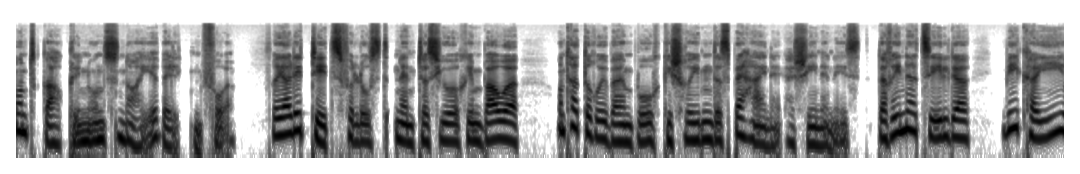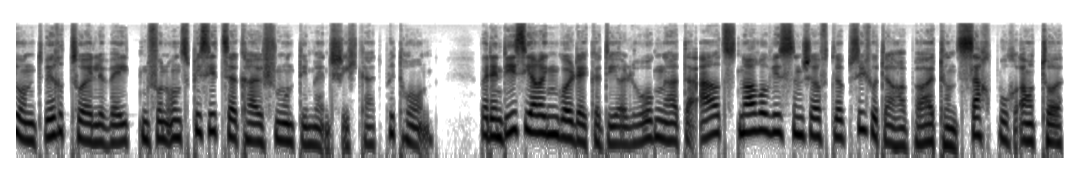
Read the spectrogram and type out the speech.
und gaukeln uns neue Welten vor. Realitätsverlust nennt das Joachim Bauer und hat darüber ein Buch geschrieben, das bei Heine erschienen ist. Darin erzählt er, wie KI und virtuelle Welten von uns Besitz ergreifen und die Menschlichkeit bedrohen. Bei den diesjährigen Goldecker Dialogen hat der Arzt, Neurowissenschaftler, Psychotherapeut und Sachbuchautor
